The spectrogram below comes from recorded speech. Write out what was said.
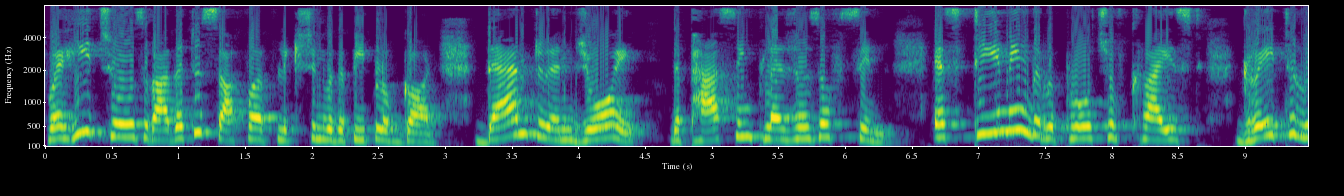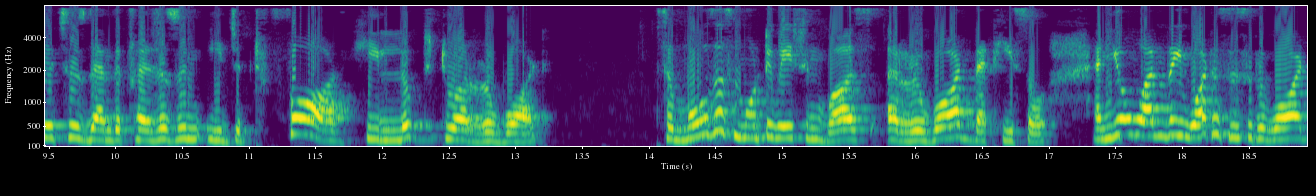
where he chose rather to suffer affliction with the people of God than to enjoy the passing pleasures of sin, esteeming the reproach of Christ greater riches than the treasures in Egypt, for he looked to a reward. So Moses' motivation was a reward that he saw. And you're wondering what is this reward?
